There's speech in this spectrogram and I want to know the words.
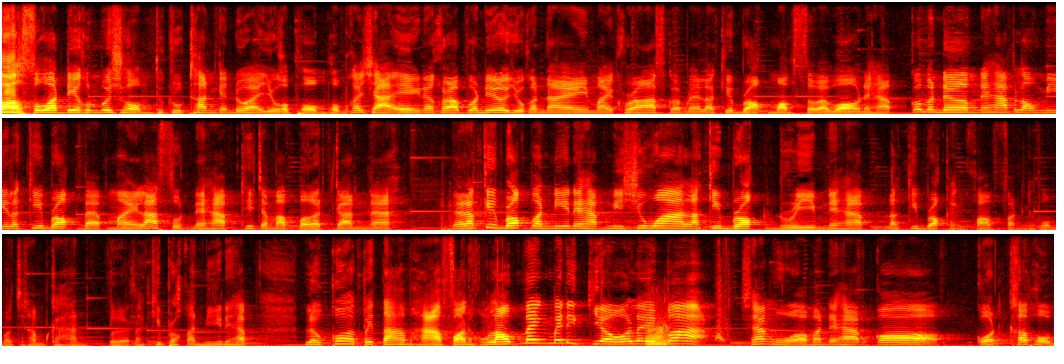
อสวัสดีคุณผู้ชมทุกๆท่านกันด้วยอยู่กับผม ผมข้าชาเองนะครับ วันนี้เราอยู่กันใน Minecraft กับใน Lucky Block Mob Survival นะครับ ก็เหมือนเดิมนะครับ เรามี Lucky Block แบบใหม่ล่าสุดนะครับ ที่จะมาเปิดกันนะ ใน Lucky Block วันนี้นะครับ มีชื่อว่า Lucky Block Dream นะครับ Lucky Block แห่งความฝันครับผมเราจะทำการเปิด Lucky Block อันนี้นะครับแล้วก็ไปตามหาฝันของเราแม่งไม่ได้เกี่ยวอะไรบ้าช่างหัวมันนะครับก็กดครับผม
